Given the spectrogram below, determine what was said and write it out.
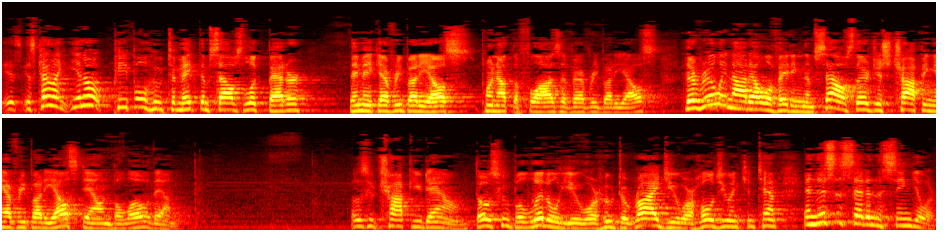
is, is kind of like, you know, people who, to make themselves look better, they make everybody else, point out the flaws of everybody else. They're really not elevating themselves, they're just chopping everybody else down below them. Those who chop you down, those who belittle you or who deride you or hold you in contempt. And this is said in the singular.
